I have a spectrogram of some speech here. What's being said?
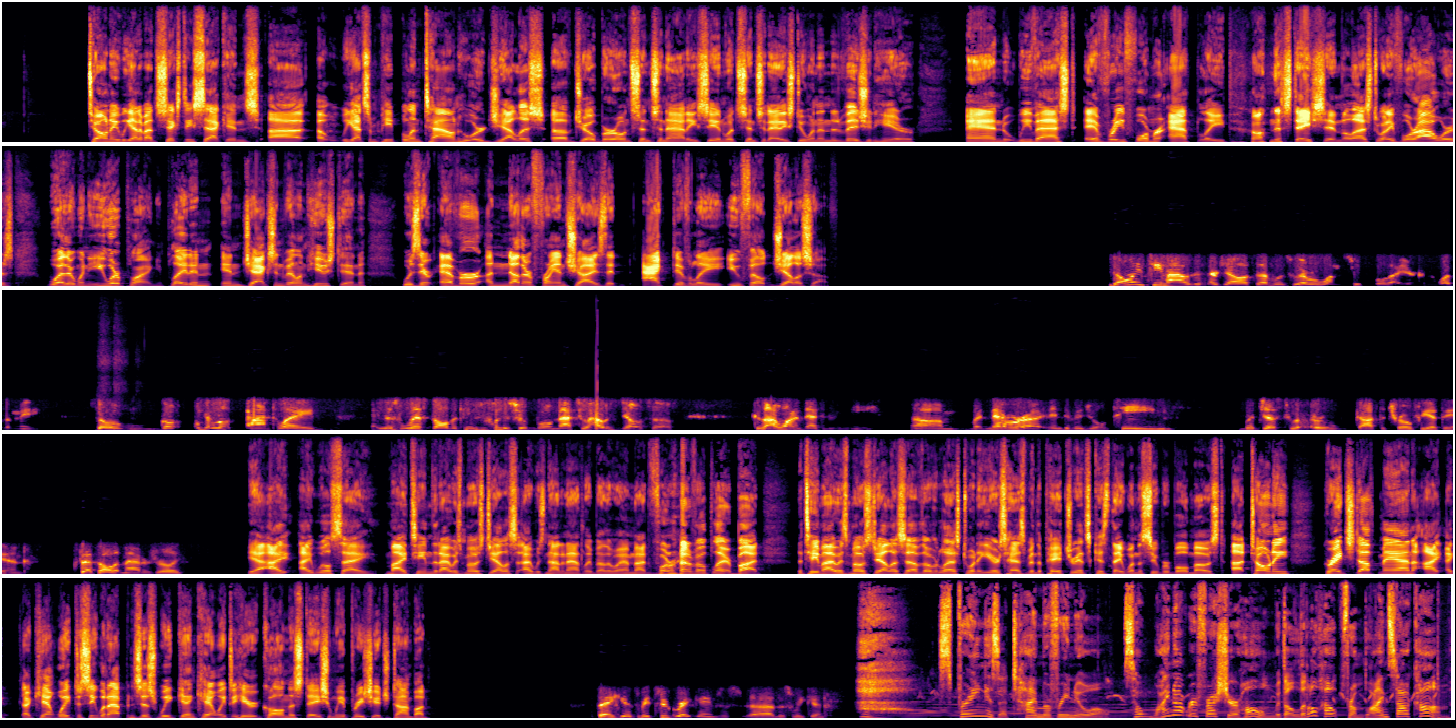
Tony, we got about 60 seconds. Uh, uh, we got some people in town who are jealous of Joe Burrow in Cincinnati, seeing what Cincinnati's doing in the division here. And we've asked every former athlete on the station in the last 24 hours whether when you were playing, you played in, in Jacksonville and Houston, was there ever another franchise that actively you felt jealous of? The only team I was ever jealous of was whoever won the Super Bowl that year because it wasn't me. So go, go look I played and just list all the teams who won the Super Bowl, and that's who I was jealous of because I wanted that to be me um, but never an individual team, but just whoever got the trophy at the end. that's all that matters, really. Yeah, I, I will say my team that I was most jealous. I was not an athlete, by the way. I'm not a former NFL player, but the team I was most jealous of over the last 20 years has been the Patriots because they won the Super Bowl most. Uh, Tony, great stuff, man. I, I I can't wait to see what happens this weekend. Can't wait to hear you call on this station. We appreciate your time, bud. Thank you. It's gonna be two great games this uh, this weekend. Spring is a time of renewal, so why not refresh your home with a little help from Blinds.com?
